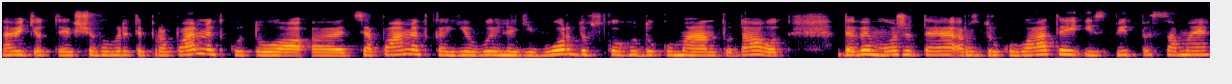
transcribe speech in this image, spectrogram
Навіть от якщо говорити про пам'ятку, то е, ця пам'ятка є в вигляді вордовського документу, да, от, де ви можете роздрукувати із підписами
